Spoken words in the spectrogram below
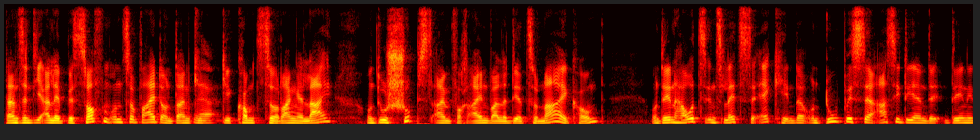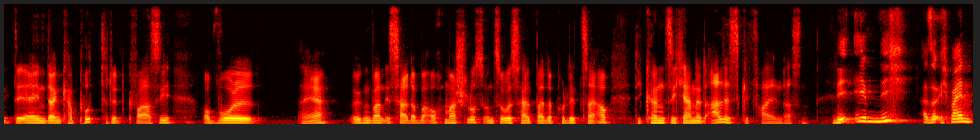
dann sind die alle besoffen und so weiter und dann Ja. kommt es zur Rangelei und du schubst einfach ein, weil er dir zu nahe kommt und den haut's ins letzte Eck hinter und du bist der Assi, der, den, der ihn dann kaputt tritt quasi, obwohl, naja, irgendwann ist halt aber auch mal Schluss und so ist halt bei der Polizei auch. Die können sich ja nicht alles gefallen lassen. Nee, eben nicht. Also ich meine,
